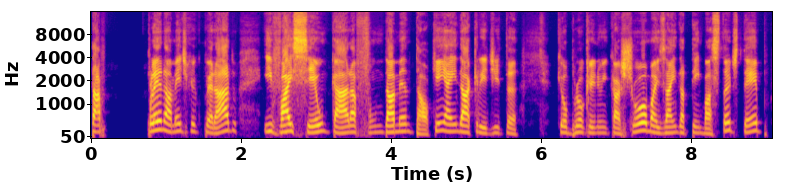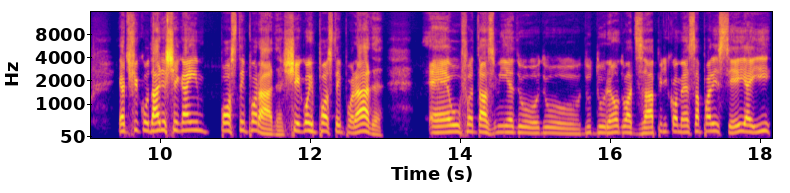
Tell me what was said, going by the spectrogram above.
tá plenamente recuperado e vai ser um cara fundamental. Quem ainda acredita que o Brooklyn não encaixou, mas ainda tem bastante tempo, e a dificuldade é chegar em pós-temporada. Chegou em pós-temporada, é o fantasminha do, do, do, Durão do WhatsApp, ele começa a aparecer e aí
